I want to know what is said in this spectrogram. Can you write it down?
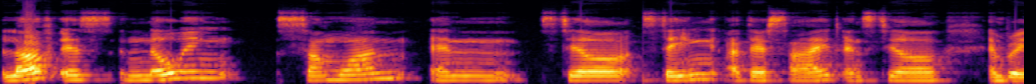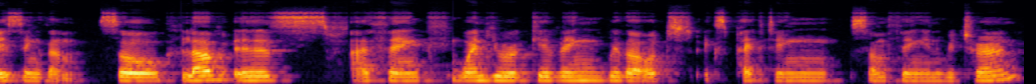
love is knowing someone and still staying at their side and still embracing them. So love is, I think, when you're giving without expecting something in return.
